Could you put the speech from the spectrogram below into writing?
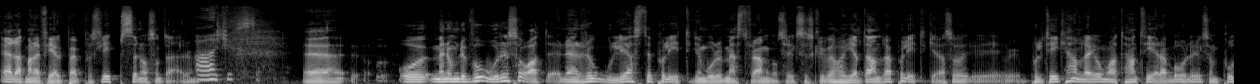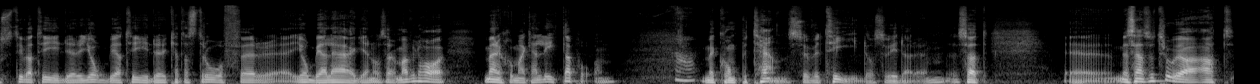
eller att man är fel på slipsen och sånt där. Ja, just det. Eh, och, men om det vore så att den roligaste politikern vore mest framgångsrik så skulle vi ha helt andra politiker. Alltså, eh, politik handlar ju om att hantera både liksom positiva tider, jobbiga tider, katastrofer, eh, jobbiga lägen och sådär. Man vill ha människor man kan lita på. Ja. Med kompetens över tid och så vidare. Så att, men sen så tror jag att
